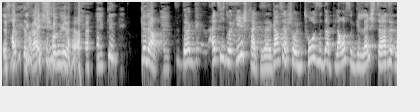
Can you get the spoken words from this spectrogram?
es, hat, es reicht schon wieder. Gen- Genau. Da, als ich nur Ehestreit gesagt habe, gab es ja schon tosenden Applaus und Gelächter. äh,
